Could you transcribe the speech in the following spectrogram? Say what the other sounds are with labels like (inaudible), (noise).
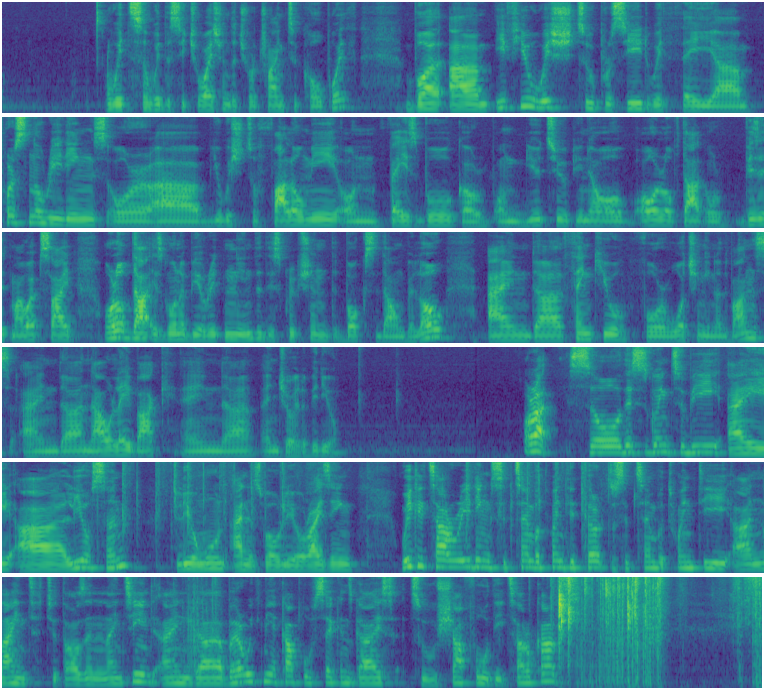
with, with the situation that you're trying to cope with. But um, if you wish to proceed with the um, personal readings or uh, you wish to follow me on Facebook or on YouTube, you know, all, all of that, or visit my website, all of that is going to be written in the description box down below. And uh, thank you for watching in advance. And uh, now lay back and uh, enjoy the video. Alright, so this is going to be a uh, Leo Sun Leo Moon and as well Leo Rising. Weekly tarot reading September 23rd to September 29th, 2019. And uh, bear with me a couple of seconds, guys, to shuffle the tarot cards.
